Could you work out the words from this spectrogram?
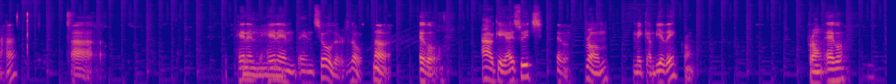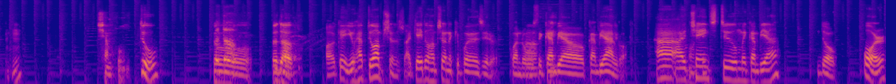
Uh-huh. Uh, Head and, head Mm. and, and shoulders, no. no, Ego, Ah, okay, I switch Ego. from, me cambié de, From, from Ego Ujú. shampoo to, to, To Dove. to To Dove. Dove. Ok, you have two options. Aquí hay dos opciones que puede decir cuando Ah, usted ok. cambia o cambia algo. Ah, I Ok. changed to, me cambié a Dove. Or,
